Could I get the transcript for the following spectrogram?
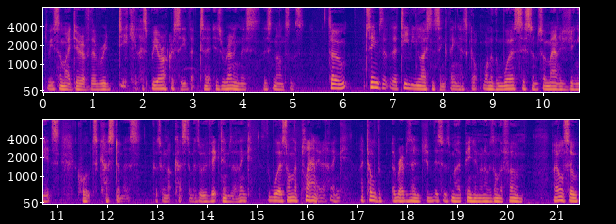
give you some idea of the ridiculous bureaucracy that uh, is running this this nonsense. So it seems that the TV licensing thing has got one of the worst systems for managing its quotes customers. Because we're not customers, we're victims. I think it's the worst on the planet. I think. I told the, a representative this was my opinion when I was on the phone. I also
